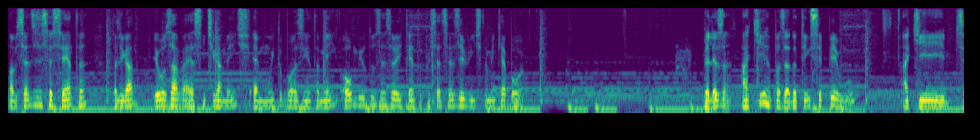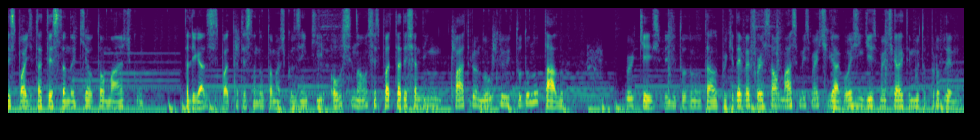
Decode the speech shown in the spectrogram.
960, tá ligado? Eu usava essa antigamente, é muito boazinha também. Ou 1280 por 720 também, que é boa. Beleza? Aqui, rapaziada, tem CPU. Aqui vocês podem estar testando aqui automático, tá ligado? Vocês podem estar testando automáticozinho aqui. Ou se não, vocês podem estar deixando em 4 núcleos e tudo no talo. Por que speed tudo no talo? Porque daí vai forçar ao máximo o Smart Gag. Hoje em dia o Smart Gag tem muito problema.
